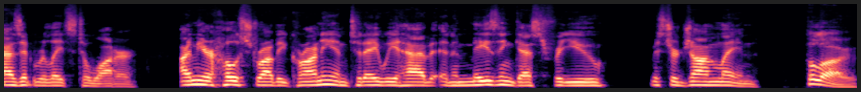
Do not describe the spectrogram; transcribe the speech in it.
as it relates to water. I'm your host, Ravi Kurani, and today we have an amazing guest for you, Mr. Jon Lane. Hello.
